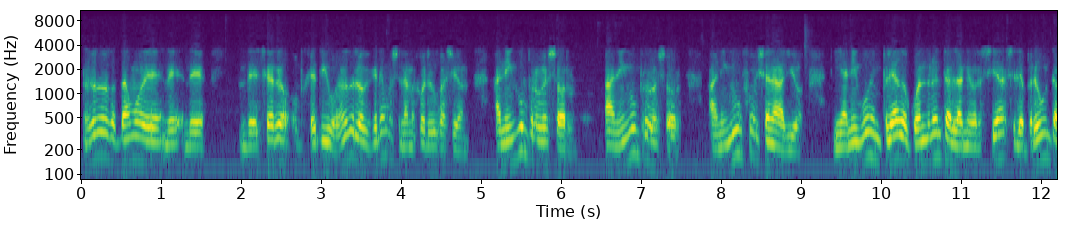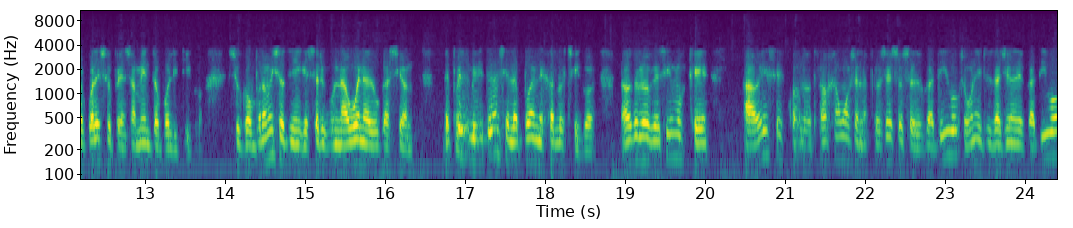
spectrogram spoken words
nosotros tratamos de, de- de- ser objetivos. Nosotros lo que queremos es la mejor educación. A ningún profesor, a ningún profesor, a ningún funcionario, ni a ningún empleado cuando entra a la universidad se le pregunta cuál es su pensamiento político. Su compromiso tiene que ser con una buena educación. Después la militancia la pueden dejar los chicos. Nosotros lo que decimos que a veces cuando trabajamos en los procesos educativos o una institución educativa,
